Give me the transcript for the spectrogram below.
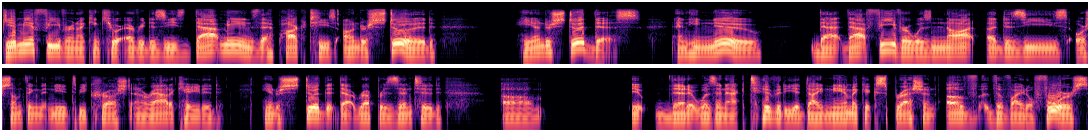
Give me a fever and I can cure every disease. That means that Hippocrates understood, he understood this, and he knew that that fever was not a disease or something that needed to be crushed and eradicated. He understood that that represented um, it that it was an activity, a dynamic expression of the vital force,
